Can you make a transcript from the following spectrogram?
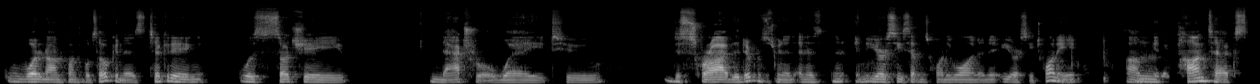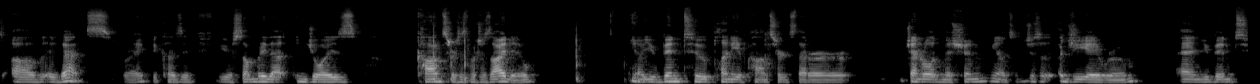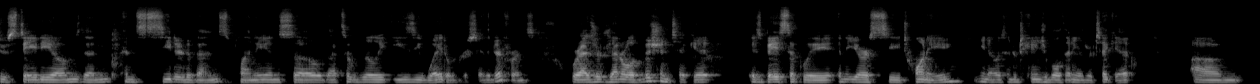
what a non-fungible token is, ticketing was such a natural way to describe the difference between an, an ERC 721 and an ERC 20 um, mm. in the context of events, right? Because if you're somebody that enjoys concerts as much as I do, you know, you've been to plenty of concerts that are general admission, you know, it's just a, a GA room and you've been to stadiums and, and seated events plenty and so that's a really easy way to understand the difference. Whereas your general admission ticket is basically an erc 20 you know it's interchangeable with any other ticket. Um,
